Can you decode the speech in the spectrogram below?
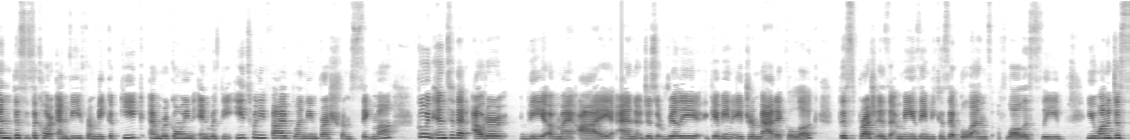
Then this is the color Envy from Makeup Geek, and we're going in with the E25 blending brush from Sigma, going into that outer V of my eye and just really giving a dramatic look. This brush is amazing because it blends flawlessly. You want to just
